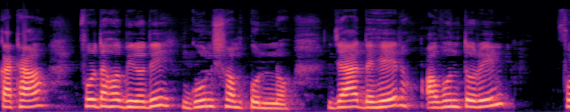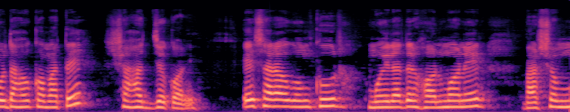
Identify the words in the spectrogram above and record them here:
কাঠা প্রদাহ বিরোধী গুণ সম্পূর্ণ, যা দেহের অভ্যন্তরীণ প্রদাহ কমাতে সাহায্য করে। এছাড়াও গঙ্কুর মহিলাদের হরমোনের ভারসাম্য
